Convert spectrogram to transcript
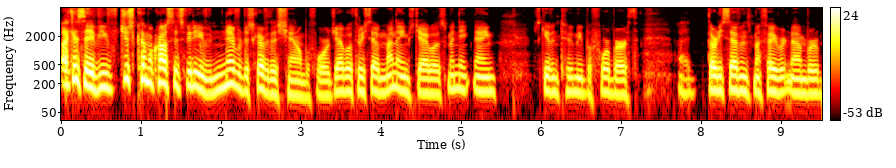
like I said, if you've just come across this video, you've never discovered this channel before, Jaabo37, my name's Jaabo. It's my nickname. It was given to me before birth. Uh, 37 is my favorite number.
